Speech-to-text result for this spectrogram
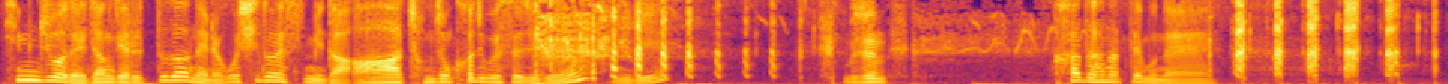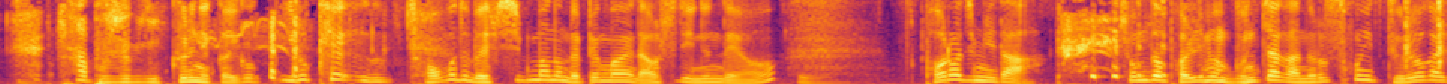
힘주어 내장재를 뜯어내려고 시도했습니다. 아, 점점 커지고 있어요, 지금. 일이. 무슨 카드 하나 때문에. 차 부수기. 그러니까 이거 이렇게 이거 적어도 몇 십만 원, 몇 백만 원이 나올 수도 있는데요. 벌어집니다. 좀 더 벌리면 문짝 안으로 손이 들어갈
